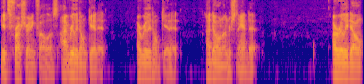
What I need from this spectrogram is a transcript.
it's frustrating, fellows. I really don't get it. I really don't get it. I don't understand it. I really don't.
